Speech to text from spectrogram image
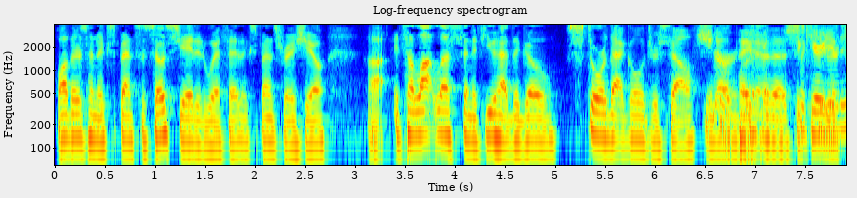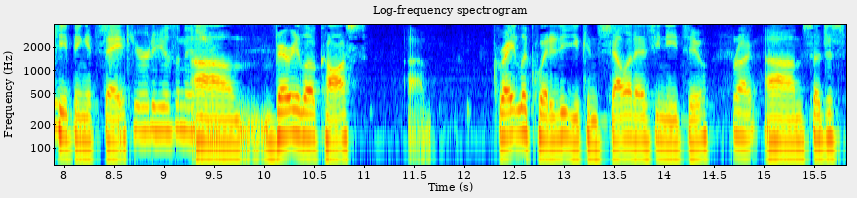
while there's an expense associated with it, expense ratio. Uh, it's a lot less than if you had to go store that gold yourself, you know, Sure, pay yeah. for the security, Security- of keeping it safe. Security is an issue. Um, very low cost, uh, great liquidity. You can sell it as you need to. Right. Um, so just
